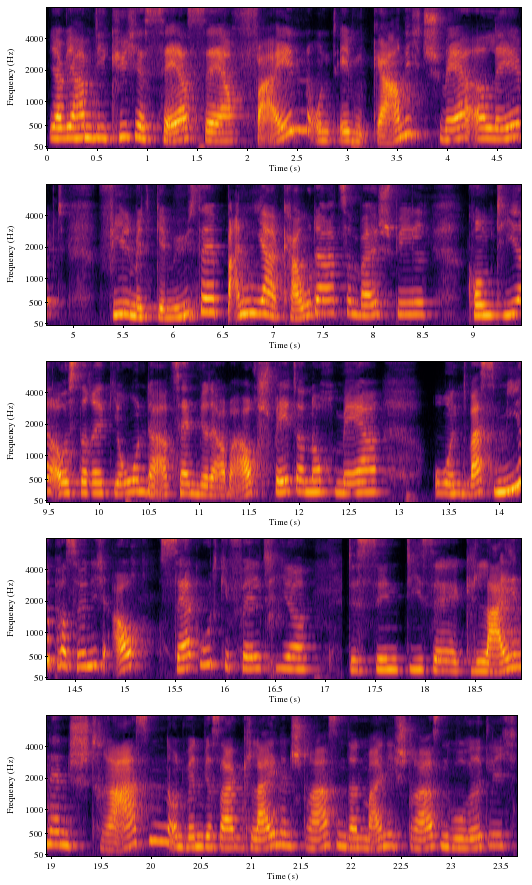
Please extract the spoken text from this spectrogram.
Ja, wir haben die Küche sehr, sehr fein und eben gar nicht schwer erlebt. Viel mit Gemüse. Banya Kauda zum Beispiel kommt hier aus der Region. Da erzählen wir da aber auch später noch mehr. Und was mir persönlich auch sehr gut gefällt hier, das sind diese kleinen Straßen. Und wenn wir sagen kleinen Straßen, dann meine ich Straßen, wo wirklich,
